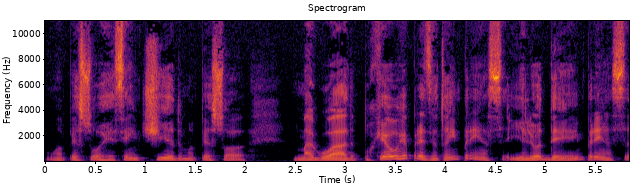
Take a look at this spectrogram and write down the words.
uma pessoa ressentida, uma pessoa magoada, porque eu represento a imprensa e ele odeia a imprensa,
